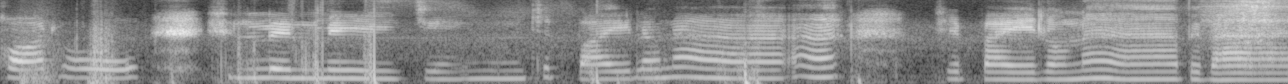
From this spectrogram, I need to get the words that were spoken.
ขอโทษฉันเล่นไม่จริง ฉันไปแล้วนะ ฉันไปแล้วนะ บ๊ายบาย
